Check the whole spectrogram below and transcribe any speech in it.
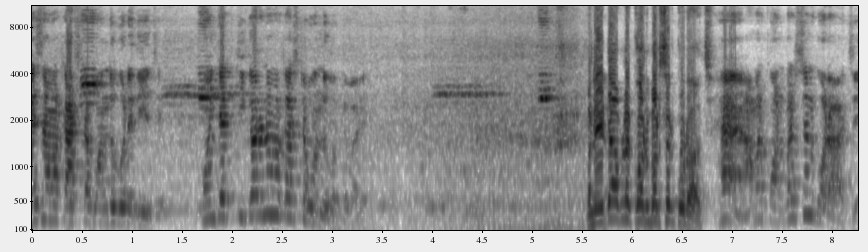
এসে আমার কাজটা বন্ধ করে দিয়েছে। পঞ্চায়েত কী কারণে আমার কাজটা বন্ধ করতে পারে? মানে এটা আপনার কনভার্সন করা আছে? হ্যাঁ আমার কনভার্সন করা আছে।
